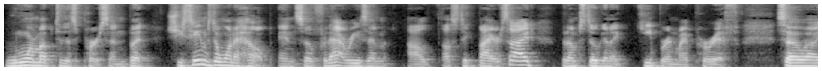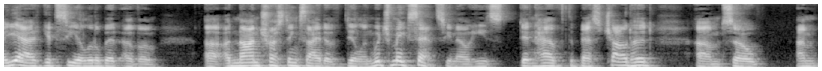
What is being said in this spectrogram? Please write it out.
warm up to this person. But she seems to want to help, and so for that reason, I'll I'll stick by her side, but I'm still gonna keep her in my periph. So uh, yeah, I get to see a little bit of a a non-trusting side of Dylan, which makes sense. You know, he's didn't have the best childhood, um, so I'm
